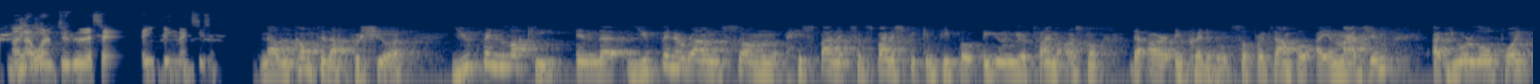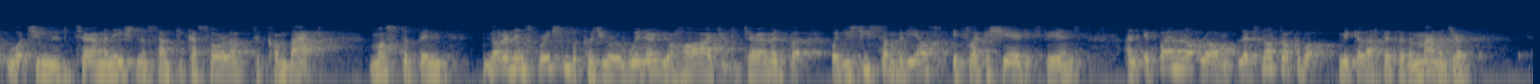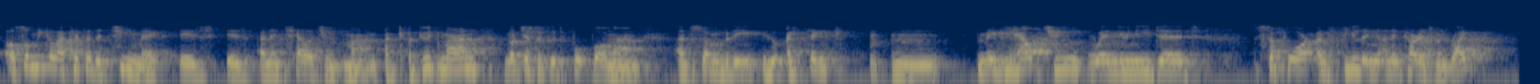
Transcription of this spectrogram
And I want to do the same thing next season. Now we'll come to that for sure. You've been lucky in that you've been around some Hispanic, some Spanish speaking people in your time at Arsenal that are incredible. So, for example, I imagine at your low point, watching the determination of Santi Cazorla to come back must have been not an inspiration because you're a winner, you're hard, you're determined, but when you see somebody else, it's like a shared experience. And if I'm not wrong, let's not talk about Mikel Arteta, the manager, also Mikel Arteta, the teammate, is is an intelligent man, a, a good man, not just a good football man, and somebody who I think mm, maybe helped you when you needed support and feeling and encouragement, right?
